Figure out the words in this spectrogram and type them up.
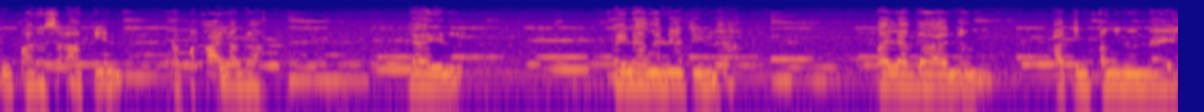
po para sa atin, napakahalaga. Dahil kailangan natin na palagaan ng ating Panginoon dahil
